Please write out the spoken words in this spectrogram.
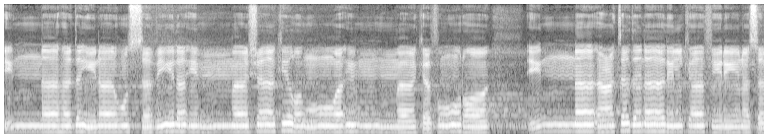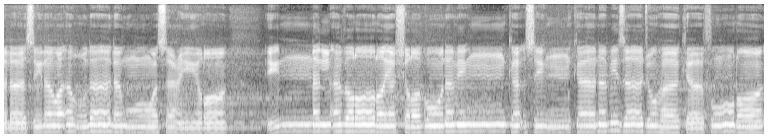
إنا هديناه السبيل إما شاكرا وإما كفورا إنا أعتدنا للكافرين سلاسل وأغلالا وسعيرا إن الأبرار يشربون من كأس كان مزاجها كافورا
